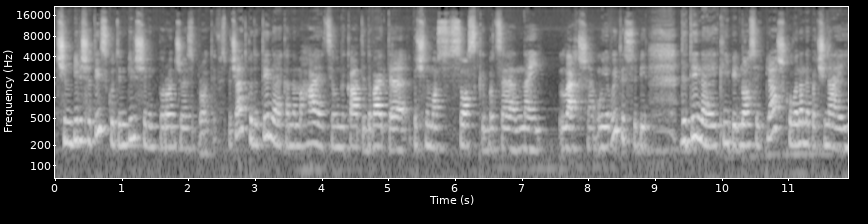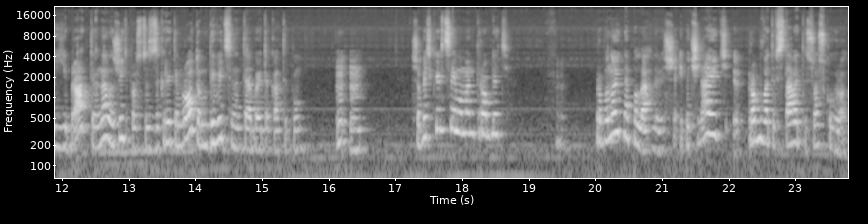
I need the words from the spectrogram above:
чим більше тиску, тим більше він породжує спротив. Спочатку дитина, яка намагається уникати, давайте почнемо з соски, бо це найлегше уявити собі. Дитина, якій підносить пляшку, вона не починає її брати, вона лежить просто з закритим ротом, дивиться на тебе і така, типу, «М-м». Що батьки в цей момент роблять? Пропонують наполегливіше і починають е, пробувати вставити соску в рот.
